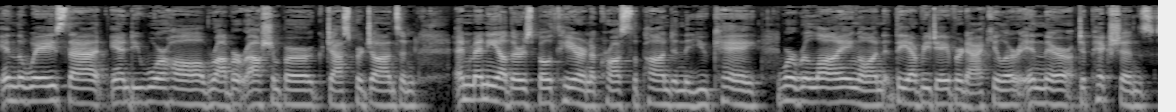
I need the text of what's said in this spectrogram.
in the ways that Andy Warhol, Robert Rauschenberg, Jasper Johns, and, and many others, both here and across the pond in the UK, were relying on the everyday vernacular in their depictions.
